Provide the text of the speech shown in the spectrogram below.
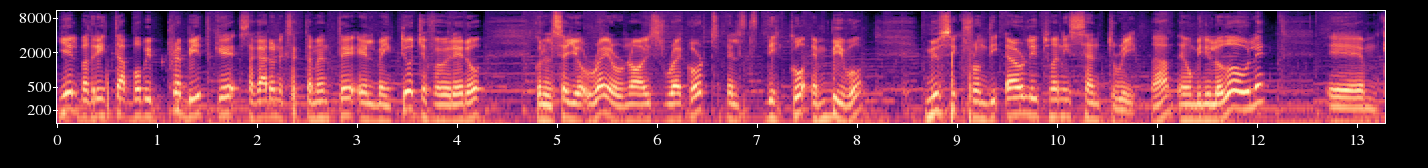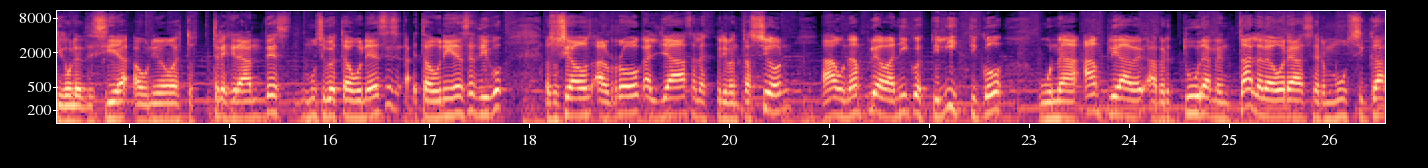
y el baterista Bobby Prebitt, que sacaron exactamente el 28 de febrero con el sello Rare Noise Records el disco en vivo, Music from the Early 20th Century. ¿ah? Es un vinilo doble eh, que como les decía, ha unido a estos tres grandes músicos estadounidenses, estadounidenses digo, asociados al rock, al jazz, a la experimentación, a un amplio abanico estilístico, una amplia apertura mental a la hora de hacer música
